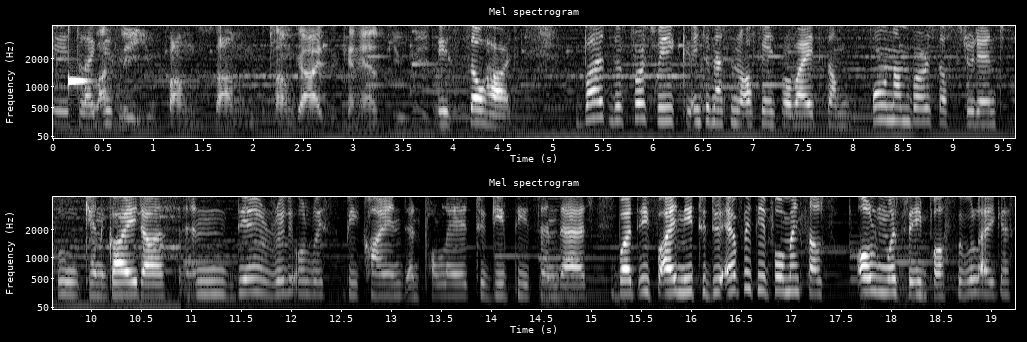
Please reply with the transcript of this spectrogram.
It like Luckily, this you found some, some guys who can help you maybe. is so hard. But the first week, International Office provides some phone numbers of students who can guide us and they really always be kind and polite to give this and that. But if I need to do everything for myself, almost impossible, I guess.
